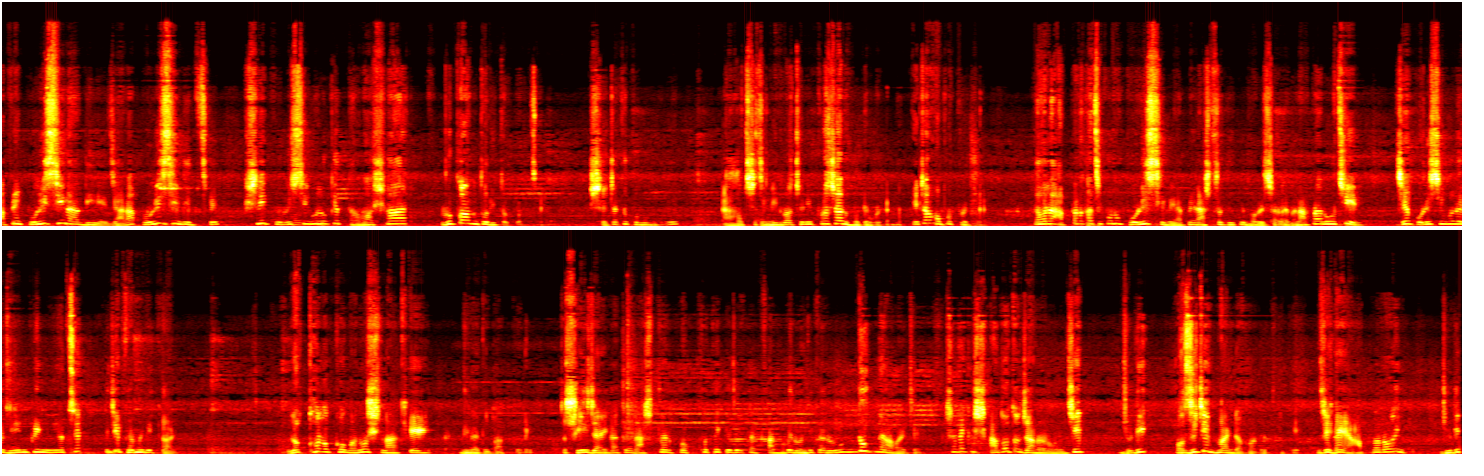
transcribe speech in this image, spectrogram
আপনি পলিসি না দিয়ে যারা পলিসি দিচ্ছে, সেই পলিসিগুলোকে তামাশার রূপান্তরিত করছে। সেটা তো কোনো হচ্ছে যে নির্বাচনী প্রচার হতে পারে না। এটা অপপ্রচার। তাহলে আপনার কাছে কোনো পলিসি নেই, আপনি রাষ্ট্রকে কীভাবে চালাবেন? আপনার উচিত যে পলিসিগুলো বিএনপি নিয়েছে, এই যে ফ্যামিলি কার্ড লক্ষ লক্ষ মানুষ না খেয়ে দিনাতিপাত করে। সেই জায়গাতে রাষ্ট্রের পক্ষ থেকে যে একটা খাদ্যের অধিকারের উদ্যোগ নেওয়া হয়েছে, সেটাকে স্বাগত জানানো উচিত যদি পজিটিভ মাইন্ড আপনাদের থাকে, যে হ্যাঁ আপনারাও যদি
